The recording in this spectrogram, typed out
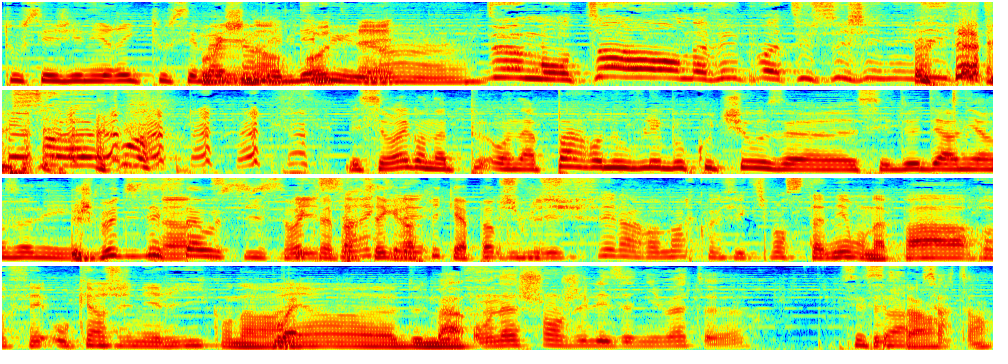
tous ces génériques, tous ces Oui, machins non. dès le début. Oh, eh. hein. De mon temps, on n'avait pas tous ces génériques et tout ça, quoi Mais c'est vrai qu'on a peu- on n'a pas renouvelé beaucoup de choses euh, ces deux dernières années. Je me disais Non, ça aussi. C'est vrai que la partie que graphique a pas Je me bougé. suis fait la remarque qu'effectivement cette année on n'a pas refait aucun générique, on n'a Ouais. rien euh, de Bah, neuf. on a changé les animateurs, c'est ça. ça. certains.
